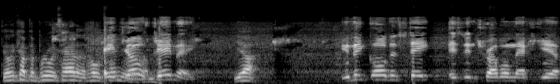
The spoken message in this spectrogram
The only cup the Bruins had in that whole Hey. Joe, with. J-May, Yeah. you think Golden State is in trouble next year?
